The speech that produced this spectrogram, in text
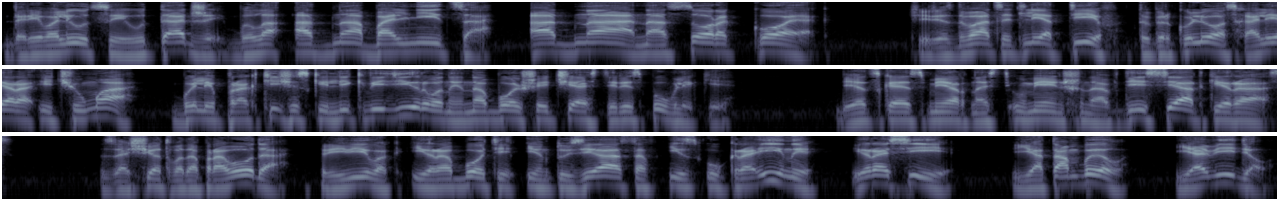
До революции у Таджи была одна больница. Одна на 40 коек. Через 20 лет тиф, туберкулез, холера и чума были практически ликвидированы на большей части республики. Детская смертность уменьшена в десятки раз. За счет водопровода, прививок и работе энтузиастов из Украины и России. Я там был, я видел.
